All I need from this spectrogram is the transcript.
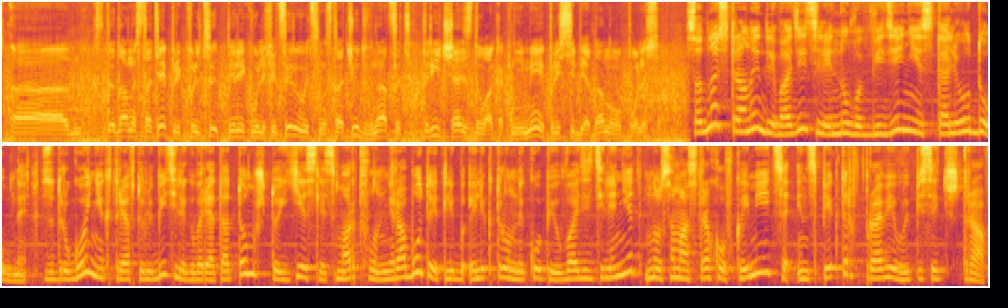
данная статья переквалифицируется на статью 12.3, часть 2, как не имея при себе данного полиса. С одной стороны, для водителей нововведения стали удобны. С другой, некоторые автолюбители говорят о том, что если смартфон не работает, либо электронной копии у водителя нет, но сама страховка имеется, инспектор вправе выписать штраф.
